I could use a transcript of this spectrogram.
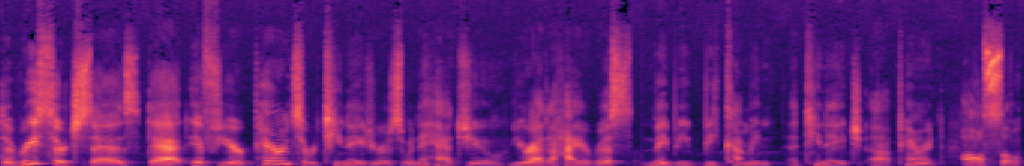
the research says that if your parents were teenagers when they had you, you're at a higher risk, maybe becoming a teenage uh, parent also.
